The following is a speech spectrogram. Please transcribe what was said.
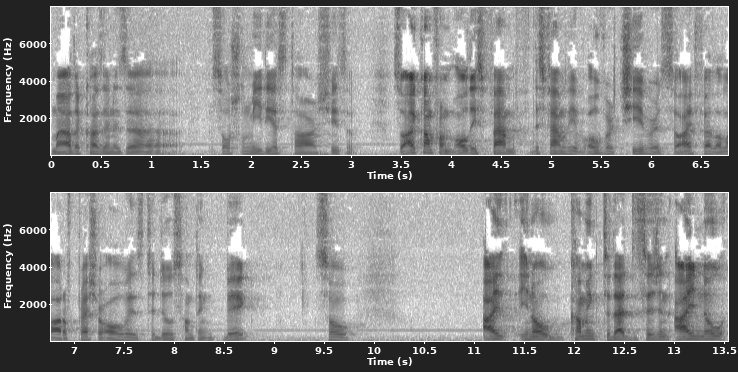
My other cousin is a social media star. She's a so I come from all these fam this family of overachievers. So I felt a lot of pressure always to do something big. So I, you know, coming to that decision, I know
